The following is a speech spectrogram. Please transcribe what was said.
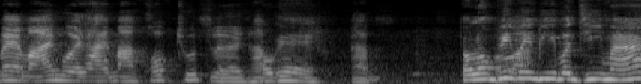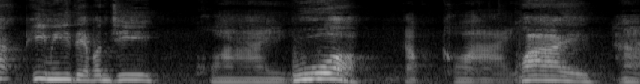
แม่ไม้มวยไทยมาครบชุดเลยครับ โอเคครับ ตกลงพี่เพราะว่า ไม่มีบัญชีม้า พี่มีแต่บัญชีควายวัว กับควายควาย ฮะ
